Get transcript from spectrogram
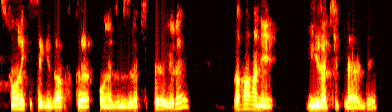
sonraki 8 hafta oynadığımız rakiplere göre daha hani iyi rakiplerdi.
